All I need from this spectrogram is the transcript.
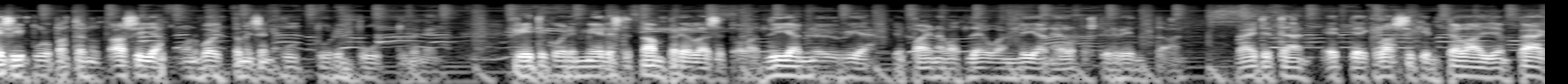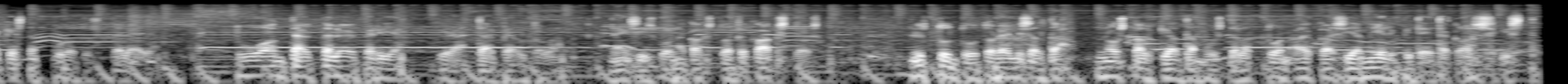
esiin pulpahtanut asia on voittamisen kulttuurin puuttuminen. Kriitikoiden mielestä tamperelaiset ovat liian nöyriä ja painavat leuan liian helposti rintaan. Väitetään, ettei klassikin pelaajien pää kestä pudotuspelejä. Tuo on täyttä lööperiä, jyrähtää Peltola. Näin siis vuonna 2012. Nyt tuntuu todelliselta nostalgialta muistella tuon aikaisia mielipiteitä klassikista.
